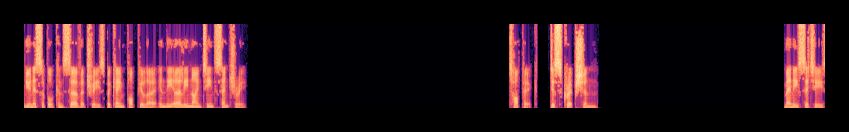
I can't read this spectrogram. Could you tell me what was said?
Municipal conservatories became popular in the early 19th century. Description Many cities,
